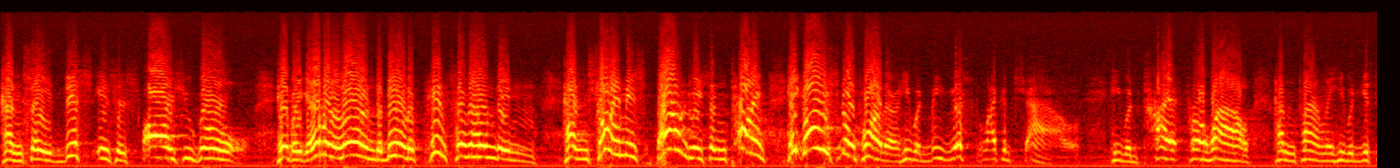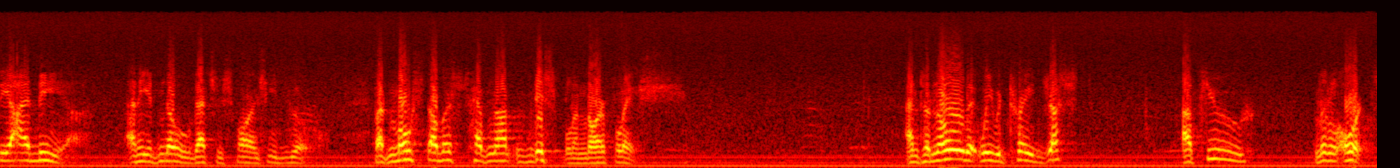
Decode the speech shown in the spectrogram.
and say, this is as far as you go, if we could ever learn to build a fence around him and show him his boundaries and tell him he goes no farther, he would be just like a child. He would try it for a while, and finally he would get the idea, and he'd know that's as far as he'd go. But most of us have not disciplined our flesh. And to know that we would trade just a few little orts,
